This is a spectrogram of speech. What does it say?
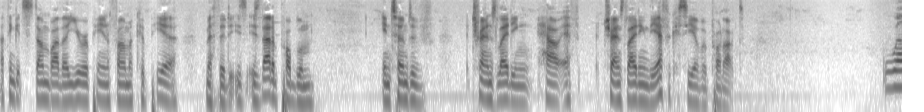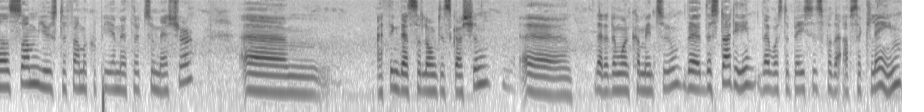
I think it's done by the European Pharmacopoeia method. Is is that a problem in terms of translating how translating the efficacy of a product? Well, some use the pharmacopoeia method to measure. Um, I think that's a long discussion. Uh, that I don't want to come into. The, the study that was the basis for the AFSSA claim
